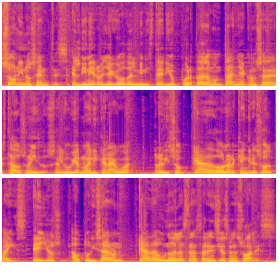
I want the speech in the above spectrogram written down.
Son inocentes. El dinero llegó del Ministerio Puerta de la Montaña con sede en Estados Unidos. El gobierno de Nicaragua revisó cada dólar que ingresó al país. Ellos autorizaron cada una de las transferencias mensuales.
